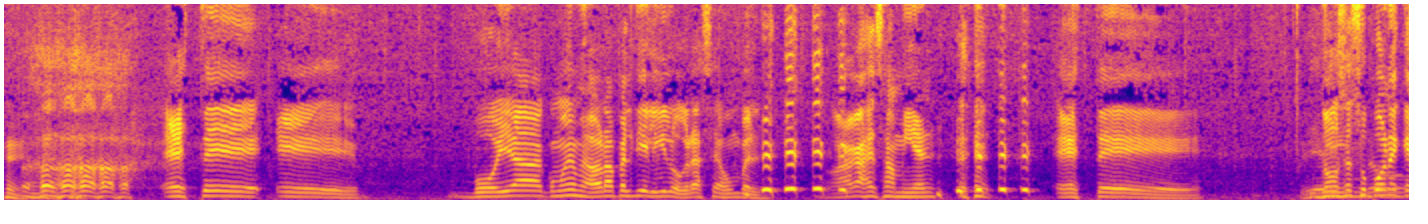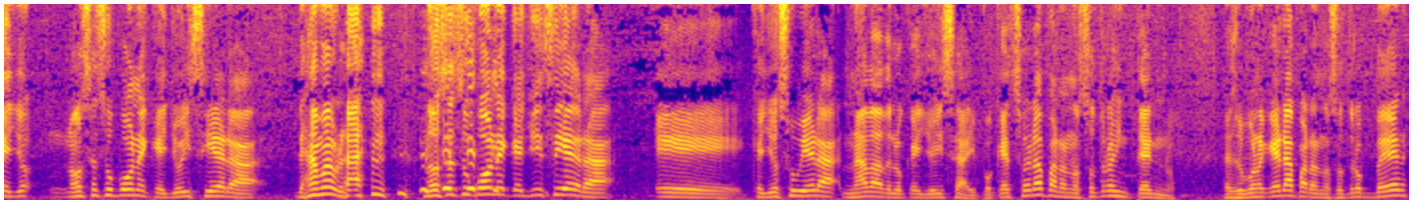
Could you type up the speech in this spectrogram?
este, eh, voy a, ¿cómo es? Ahora perdí el hilo, gracias Humber. No hagas esa miel. este, no se supone que yo, no se supone que yo hiciera, déjame hablar, no se supone que yo hiciera, eh, que yo subiera nada de lo que yo hice ahí, porque eso era para nosotros internos. Se supone que era para nosotros ver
